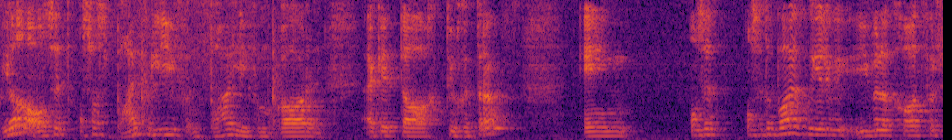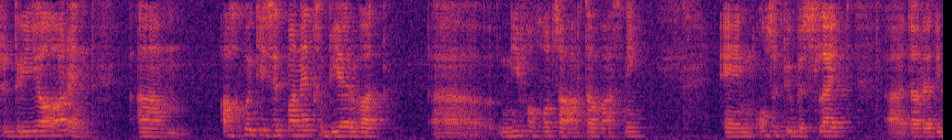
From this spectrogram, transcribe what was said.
Ja, ons het ons was baie verlief en baie lief vir mekaar en ek het daar toe getrou en ons het ons het 'n baie goeie huwelik gehad vir so 3 jaar en um ag goedjies het maar net gebeur wat uh nie van God se hart af was nie. En ons het toe besluit uh dat dit die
